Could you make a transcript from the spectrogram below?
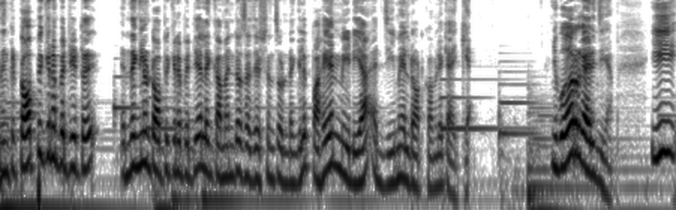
നിങ്ങൾക്ക് ടോപ്പിക്കിനെ പറ്റിയിട്ട് എന്തെങ്കിലും ടോപ്പിക്കിനെ പറ്റി അല്ലെങ്കിൽ കമന്റോ സജഷൻസ് ഉണ്ടെങ്കിൽ Pahayan media at Gmail dot കോമിലേക്ക് അയയ്ക്കാം. ഇനി വേറൊരു കാര്യം ചെയ്യാം. ഈ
